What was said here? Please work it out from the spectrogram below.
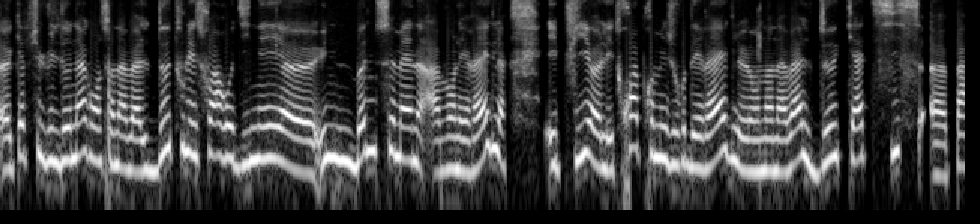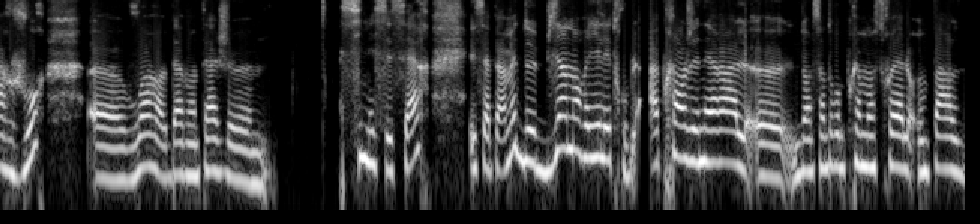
Euh, capsule d'huile de nagre, on s'en avale deux tous les soirs au dîner, une bonne semaine avant les règles, et puis les trois premiers jours des règles, on en avale deux, quatre, six par jour, voire davantage si nécessaire et ça permet de bien enrayer les troubles. Après en général euh, dans le syndrome prémenstruel on parle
